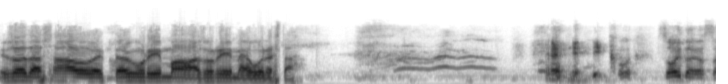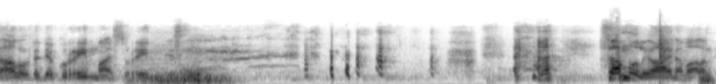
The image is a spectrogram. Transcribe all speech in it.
Niin soita, jos sä haluat, että No. joku rimmaa sun riimeen uudestaan. Ei, kun soita, jos sä haluat, että joku rimmaisi sun rimmis. Samuli on aina valmis.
